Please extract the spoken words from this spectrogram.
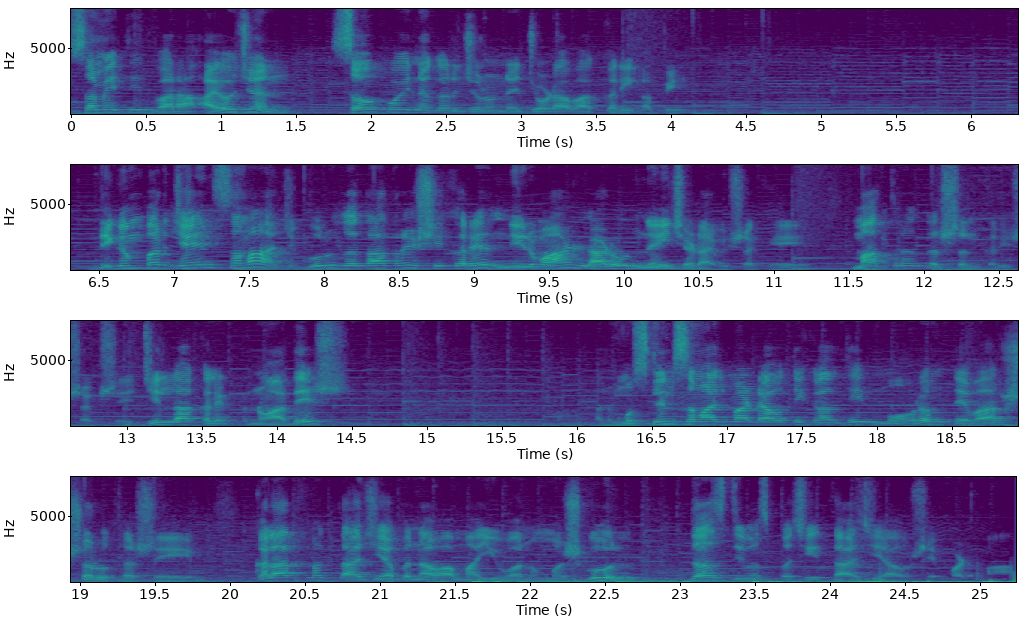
સમિતિ દ્વારા આયોજન સૌ કોઈ નગરજનોને જોડાવા કરી અપીલ. દિગંબર જૈન સમાજ ગુરુ દત્તાત્રેય શિખરે નિર્વાણ લાડુ નહીં ચડાવી શકે, માત્ર દર્શન કરી શકશે, જિલ્લા કલેક્ટરનો આદેશ. અને મુસ્લિમ સમાજ માટે આવતીકાલથી મોહરમ તહેવાર શરૂ થશે. કલાત્મક તાજિયા બનાવવામાં યુવાનો મશગુલ દસ દિવસ પછી તાજી આવશે પડમાં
